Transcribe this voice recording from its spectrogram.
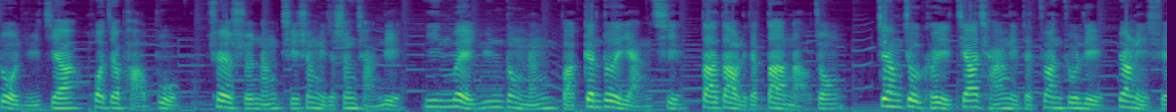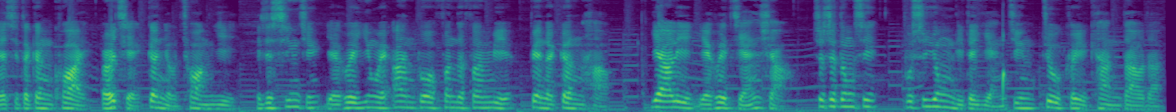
做瑜伽或者跑步，确实能提升你的生产力，因为运动能把更多的氧气带到你的大脑中。这样就可以加强你的专注力，让你学习得更快，而且更有创意。你的心情也会因为安多酚的分泌变得更好，压力也会减少。这些东西不是用你的眼睛就可以看到的，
